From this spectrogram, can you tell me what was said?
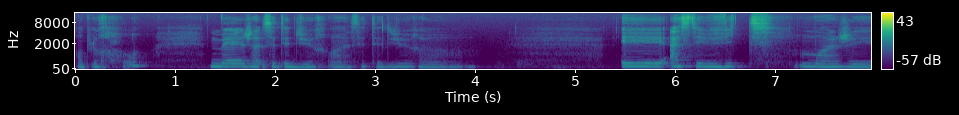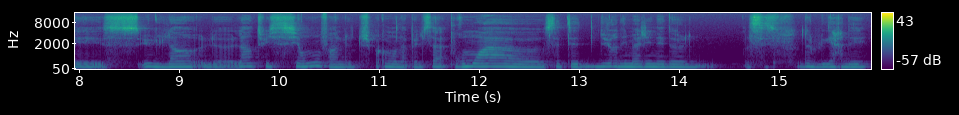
en pleurant. Mais c'était dur, c'était dur. Euh. Et assez vite, moi, j'ai eu l'intuition, enfin, je sais pas comment on appelle ça. Pour moi, euh, c'était dur d'imaginer de, de le garder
